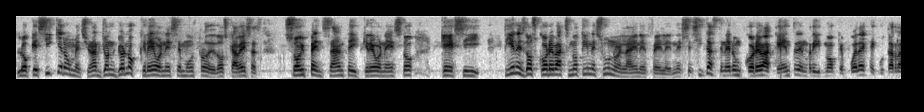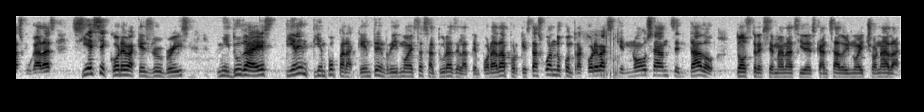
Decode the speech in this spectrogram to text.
Lo que sí quiero mencionar, yo, yo no creo en ese monstruo de dos cabezas, soy pensante y creo en esto, que si tienes dos corebacks, no tienes uno en la NFL. Necesitas tener un coreback que entre en ritmo, que pueda ejecutar las jugadas. Si ese coreback es Drew Brees, mi duda es, ¿tienen tiempo para que entre en ritmo a estas alturas de la temporada? Porque estás jugando contra corebacks que no se han sentado dos, tres semanas y descansado y no hecho nada.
